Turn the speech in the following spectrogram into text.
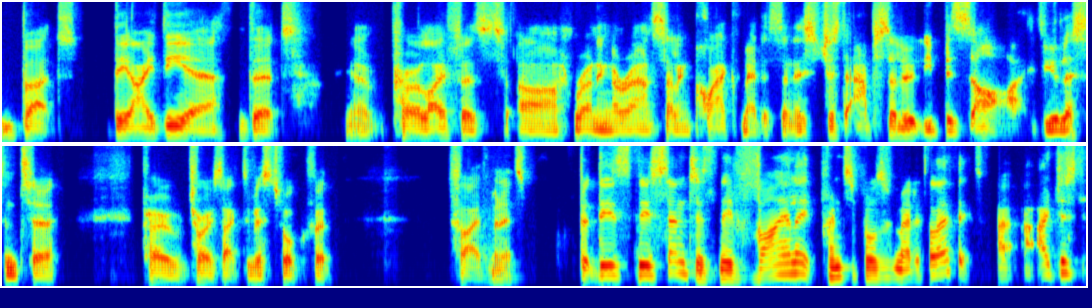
But the idea that you know, pro-lifers are running around selling quack medicine is just absolutely bizarre. If you listen to pro-choice activists talk for five minutes, but these these centers they violate principles of medical ethics. I, I just,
